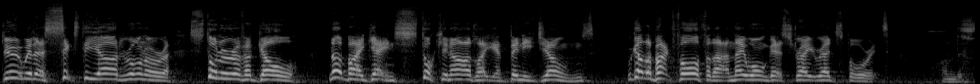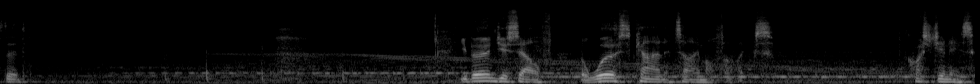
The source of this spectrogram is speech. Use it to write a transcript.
do it with a 60 yard run or a stunner of a goal, not by getting stuck in hard like you're Vinnie Jones. We got the back four for that, and they won't get straight reds for it. Understood. You've earned yourself the worst kind of time off, Alex. Question is,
